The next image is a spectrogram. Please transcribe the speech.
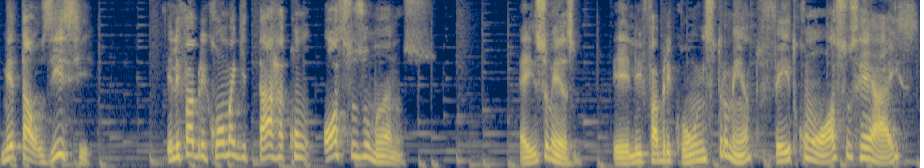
metalzice, ele fabricou uma guitarra com ossos humanos. É isso mesmo. Ele fabricou um instrumento feito com ossos reais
